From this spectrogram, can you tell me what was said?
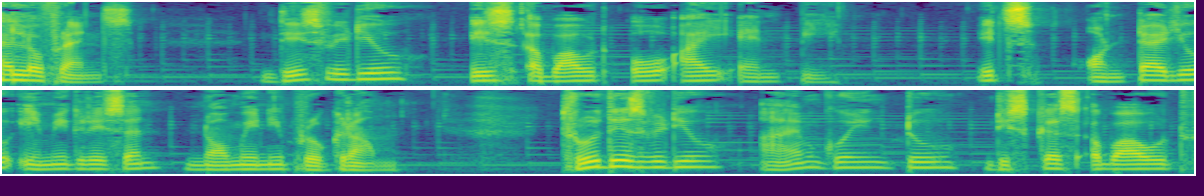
Hello friends, this video is about OINP. It's Ontario Immigration Nominee Program. Through this video, I am going to discuss about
